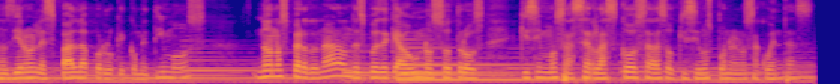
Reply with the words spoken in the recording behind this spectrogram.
nos dieron la espalda por lo que cometimos, no nos perdonaron después de que aún nosotros quisimos hacer las cosas o quisimos ponernos a cuentas.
